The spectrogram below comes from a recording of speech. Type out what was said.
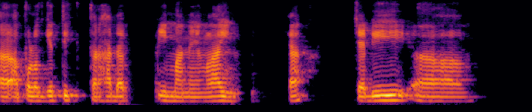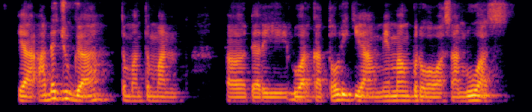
uh, apologetik terhadap iman yang lain, ya. Jadi uh, ya ada juga teman-teman uh, dari luar Katolik yang memang berwawasan luas,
